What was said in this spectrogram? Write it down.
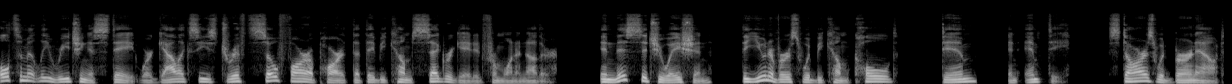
ultimately reaching a state where galaxies drift so far apart that they become segregated from one another. In this situation, the universe would become cold, dim, and empty. Stars would burn out,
